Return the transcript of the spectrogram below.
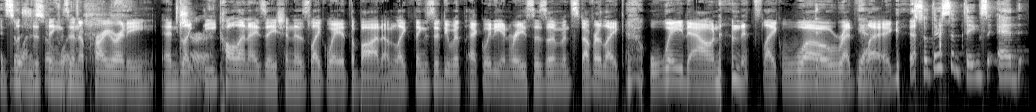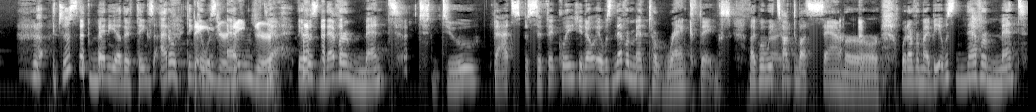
and so on and so things forth. in a priority and like Sure. decolonization is like way at the bottom like things to do with equity and racism and stuff are like way down and it's like whoa red Yeah. flag so there's some things and uh, just like many other things, I don't think Danger, it was ev- danger. Yeah, it was never meant to do that specifically. You know, it was never meant to rank things. Like when we talked about SAMR or whatever it might be, it was never meant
